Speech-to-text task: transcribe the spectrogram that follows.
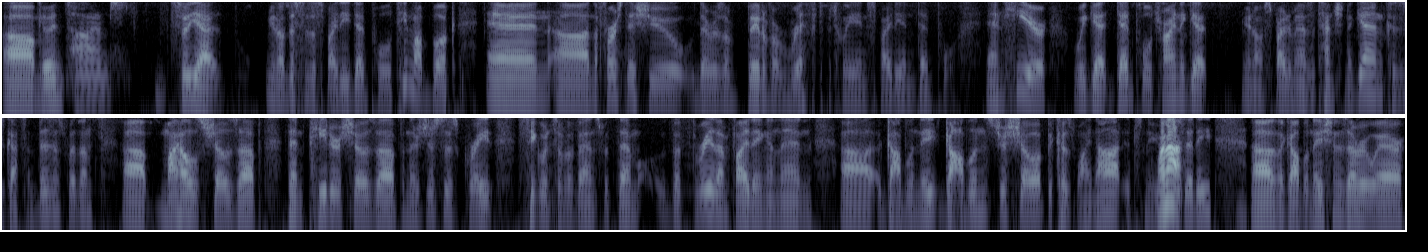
Um, good times. So yeah, you know, this is a Spidey Deadpool team up book, and uh, in the first issue there was a bit of a rift between Spidey and Deadpool, and here we get Deadpool trying to get you know Spider-Man's attention again because he's got some business with him. Uh, Miles shows up, then Peter shows up, and there's just this great sequence of events with them, the three of them fighting, and then uh, Goblin goblins just show up because why not? It's New York City. Uh, the Goblin Nation is everywhere.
